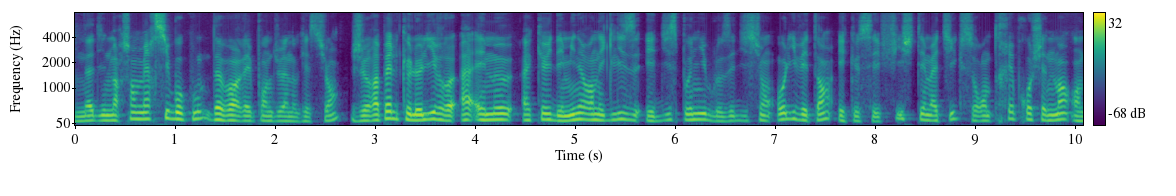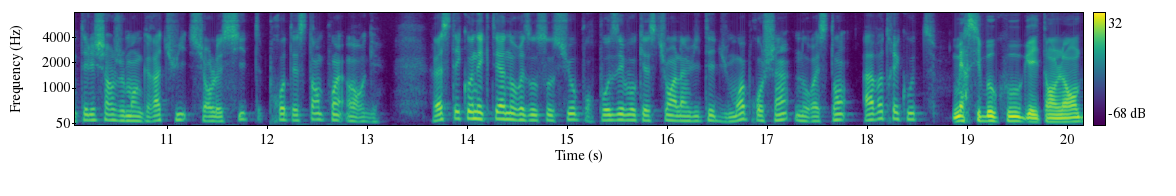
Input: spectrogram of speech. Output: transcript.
Nadine Marchand, merci beaucoup d'avoir répondu à nos questions. Je rappelle que le livre AME Accueil des mineurs en église est disponible aux éditions Olivetan et que ses fiches thématiques seront très prochainement en téléchargement gratuit sur le site protestant.org. Restez connectés à nos réseaux sociaux pour poser vos questions à l'invité du mois prochain. Nous restons à votre écoute. Merci beaucoup Gaëtan Land.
